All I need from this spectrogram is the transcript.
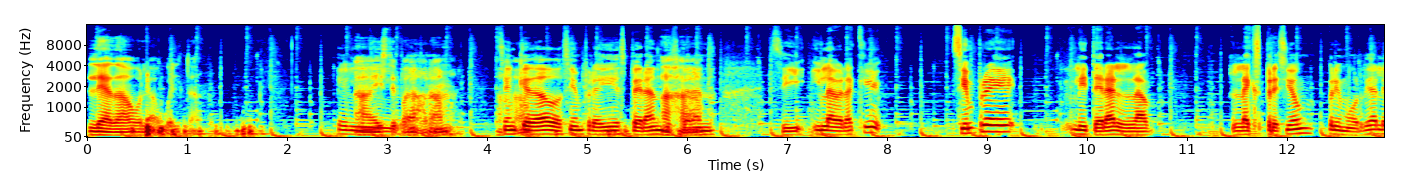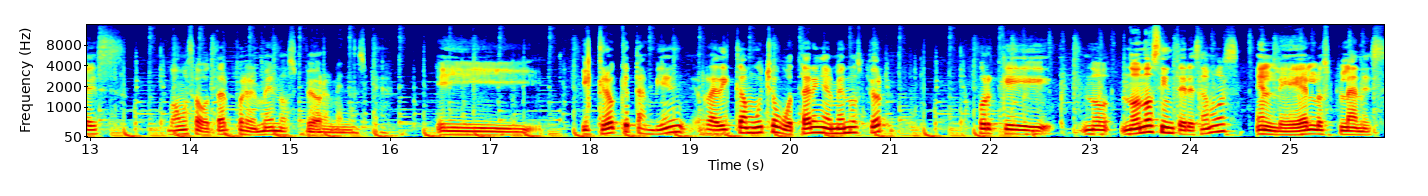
le ha dado la vuelta El- a este panorama. Se han quedado siempre ahí esperando, Ajá. esperando. Sí, y la verdad que siempre, literal, la, la expresión primordial es vamos a votar por el menos Por peor. lo menos. peor. Y, y creo que también radica mucho votar en el menos peor porque no, no nos interesamos en leer los planes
